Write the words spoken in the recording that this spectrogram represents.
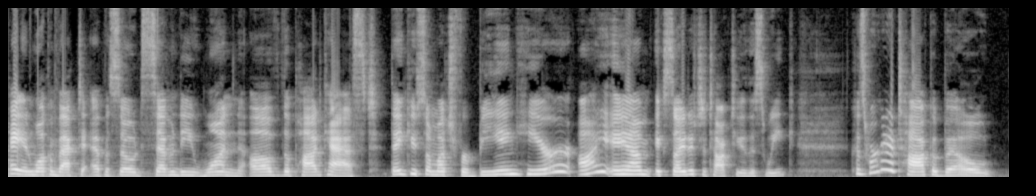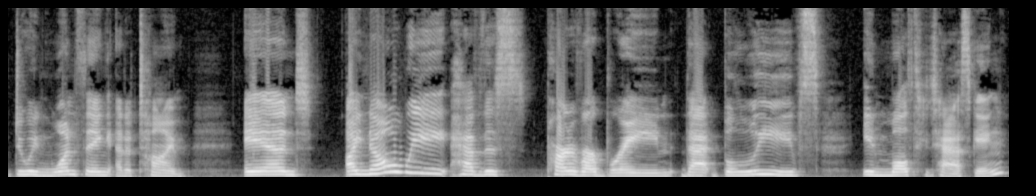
Hey, and welcome back to episode 71 of the podcast. Thank you so much for being here. I am excited to talk to you this week because we're going to talk about doing one thing at a time. And I know we have this part of our brain that believes in multitasking.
